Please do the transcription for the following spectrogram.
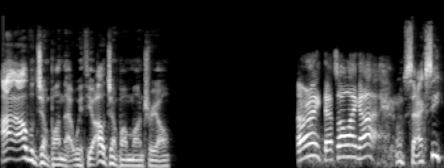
I, will jump on that with you. I'll jump on Montreal. All right, that's all I got. Oh, Saxy?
